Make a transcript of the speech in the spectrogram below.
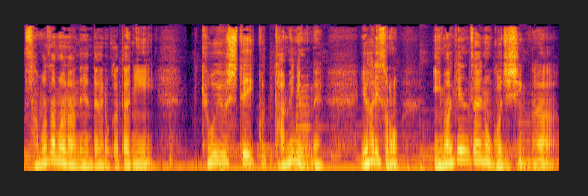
様々な年代の方に共有していくためにもねやはりその今現在のご自身が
